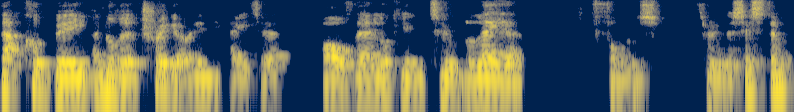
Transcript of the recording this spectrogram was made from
that could be another trigger, an indicator of they're looking to layer funds through the system.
